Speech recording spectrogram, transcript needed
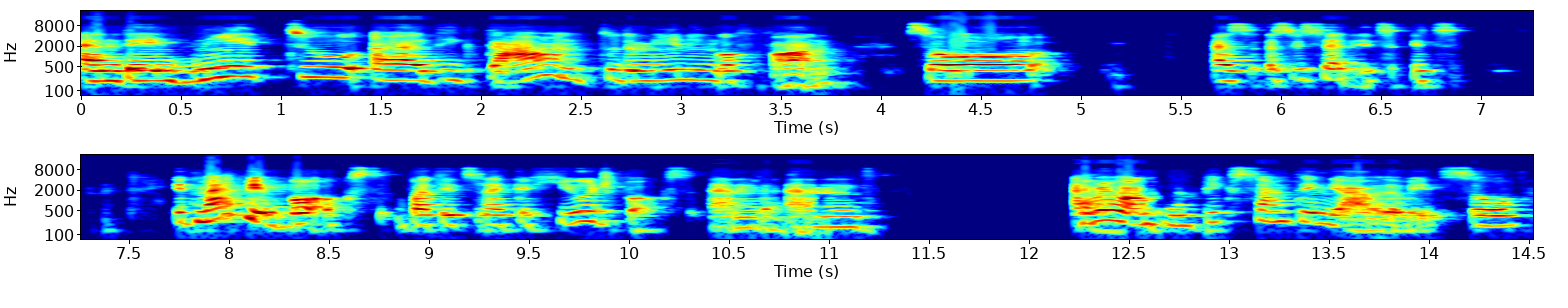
And they need to uh, dig down to the meaning of fun. So, as, as we said, it's it's it might be a box, but it's like a huge box, and and everyone can pick something out of it. So,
